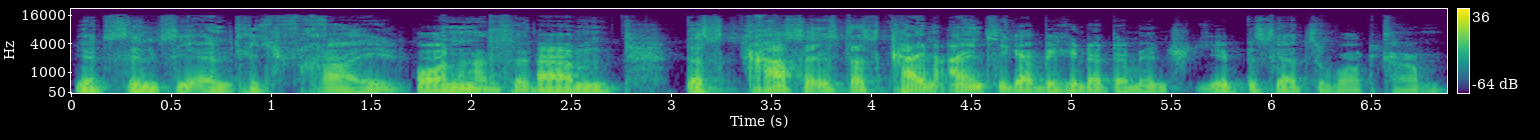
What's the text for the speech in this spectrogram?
jetzt sind sie endlich frei. Und ähm, das Krasse ist, dass kein einziger behinderter Mensch je bisher zu Wort kam.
